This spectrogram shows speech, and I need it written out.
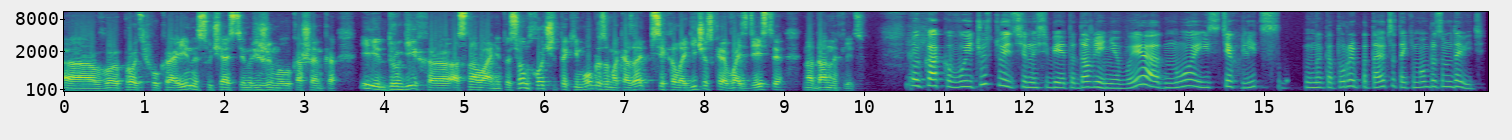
в, против Украины с участием режима Лукашенко и других оснований. То есть он хочет таким образом оказать психологическое воздействие на данных лиц. Э, как вы чувствуете на себе это давление? Вы одно из тех лиц, на которые пытаются таким образом давить.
